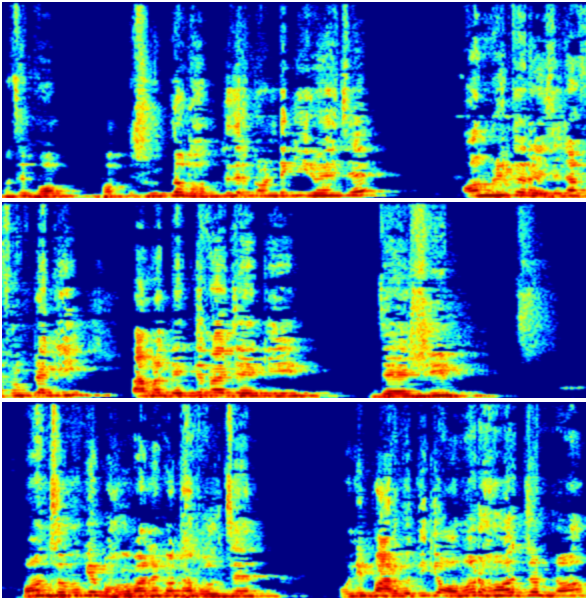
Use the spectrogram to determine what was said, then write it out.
বলছে, ভক- ভক্ত, শুদ্ধ ভক্তদের কণ্ঠে কি রয়েছে? অমৃত রয়েছে। যার প্রুফটা কি? আমরা দেখতে পাই যে কি, যে শিব পঞ্চমুখে ভগবানের কথা বলছেন। উনি পার্বতীকে অমর হওয়ার জন্য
